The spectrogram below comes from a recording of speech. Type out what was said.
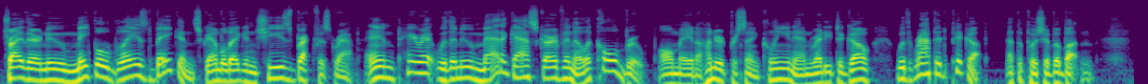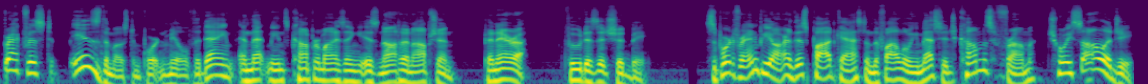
Try their new maple glazed bacon, scrambled egg and cheese breakfast wrap, and pair it with a new Madagascar vanilla cold brew, all made 100% clean and ready to go with rapid pickup at the push of a button. Breakfast is the most important meal of the day, and that means compromising is not an option. Panera, food as it should be. Support for NPR, this podcast, and the following message comes from Choiceology,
